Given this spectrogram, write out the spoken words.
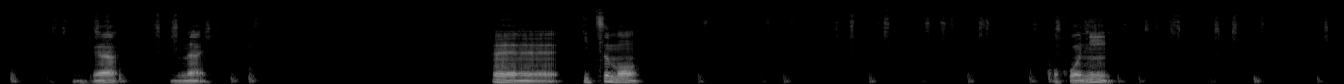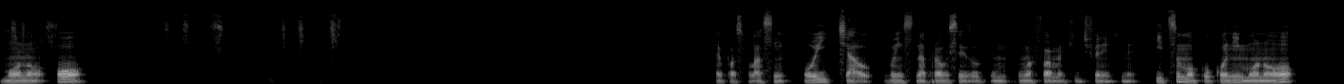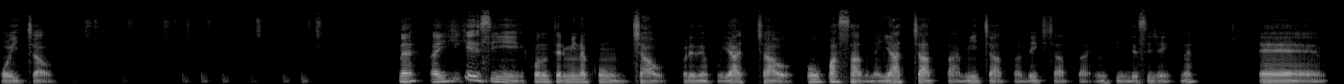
É, いつもここにものを Eu posso falar assim, oi, tchau. Vou ensinar para vocês uma forma aqui diferente, né? Itsumo mono o oi, tchau. Né? Aí o que, que, é esse quando termina com tchau, por exemplo, ya tchau, ou passado, né? Ya chata, mi chata, de chata, enfim, desse jeito, né? É...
